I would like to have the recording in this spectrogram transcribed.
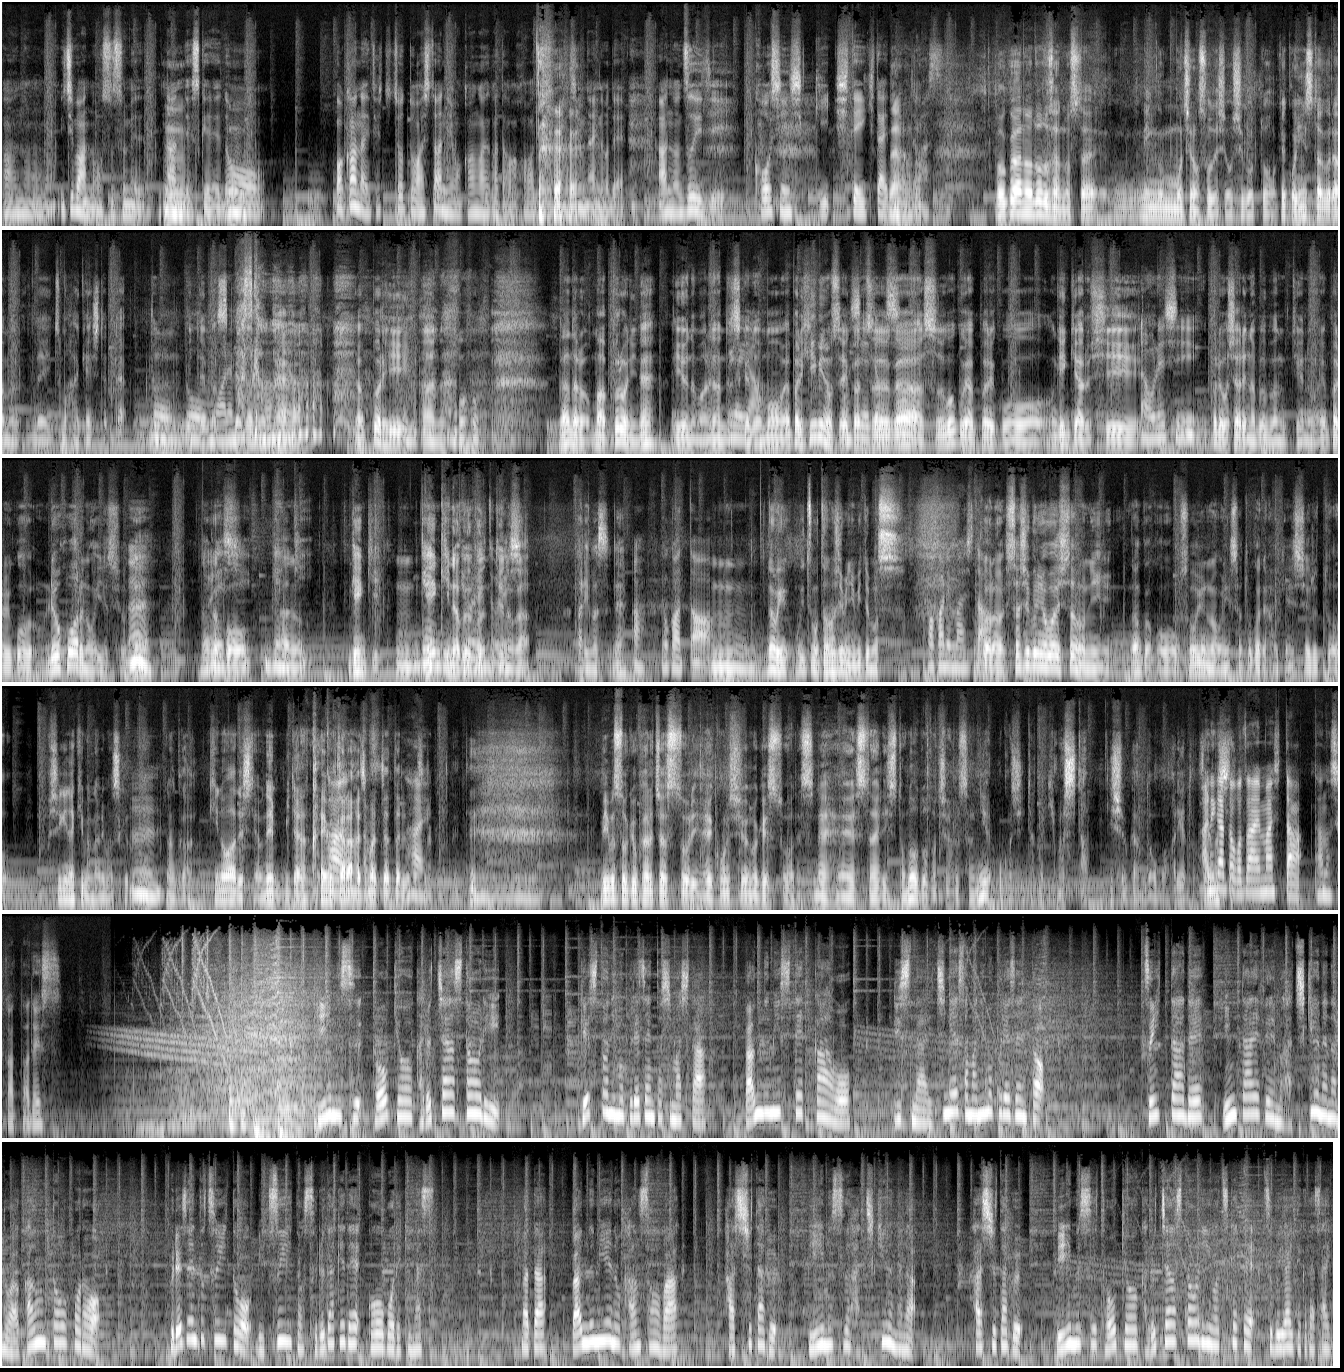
あの一番のおすすめなんですけれど、わかんない。ですちょっと明日には考え方が変わってるかもしれないのであの随時更新しきしていきたいと思ってます。僕はあのドドさんのスタイリングももちろんそうですしお仕事結構インスタグラムでいつも拝見してて、どうう見て思われますか？けどもね。やっぱりあのなんだろう。まあプロにね言うのもあれなんですけどもやっぱり日々の生活がすごくやっぱりこう元気あるしやっあ嬉しい。ぱりおしゃれな部分っていうのはやっぱりこう両方あるのがいいですよね。なんか嬉こう元気。元気、うん、元気な部分っていうのがありますね。あよかった。わ、うん、でもいいつも楽しみに見てます。かりました。だから久しぶりにお会いしたのになんかこうそういうのをインスタとかで拝見してると不不思議な気分になりますけどね、うん。なんか昨日はでしたよねみたいな会話から始まっちゃったりとかするからね。ビームス東京カルチャーストーリー、えー今週のゲストはですね、えースタイリストのドド千春さんにお越しいただきました。一週間どうもありがとうござありいました。がとうございました。楽しかったです。ビームス東京カルチャーストーリー。ゲストにもプレゼントしました。番組ステッカーをリスナー1名様にもプレゼントツイッターでインター FM897 のアカウントをフォロー。プレゼントツイートをリツイートするだけでご応募できます。また番組への感想は「ハッシュタグビームス897」ハッシュタグビームス東京カルチャーストーリーをつけてつぶやいてください。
